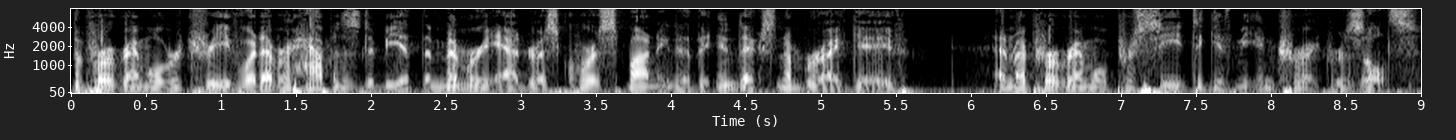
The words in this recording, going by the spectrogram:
the program will retrieve whatever happens to be at the memory address corresponding to the index number I gave and my program will proceed to give me incorrect results.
